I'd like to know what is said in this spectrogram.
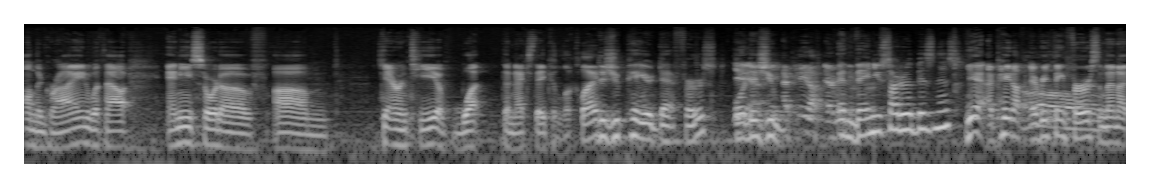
on the grind without any sort of um, guarantee of what the next day could look like. Did you pay your debt first, or did you? I paid off everything And then you started a business. Yeah, I paid off everything first, and then I,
